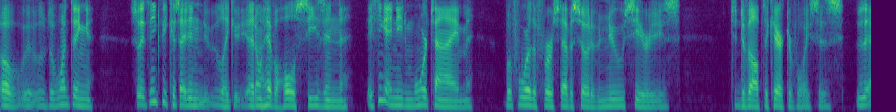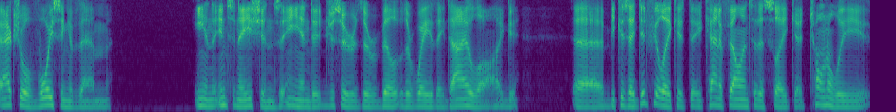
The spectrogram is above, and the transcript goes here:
oh, the one thing, so I think because I didn't, like, I don't have a whole season, I think I need more time before the first episode of a new series to develop the character voices, the actual voicing of them and the intonations and just their, their, their way they dialogue. Uh, because I did feel like it, they kind of fell into this like uh, tonally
